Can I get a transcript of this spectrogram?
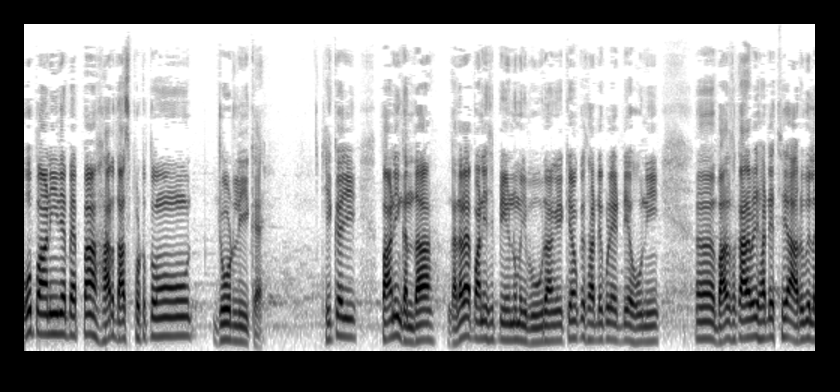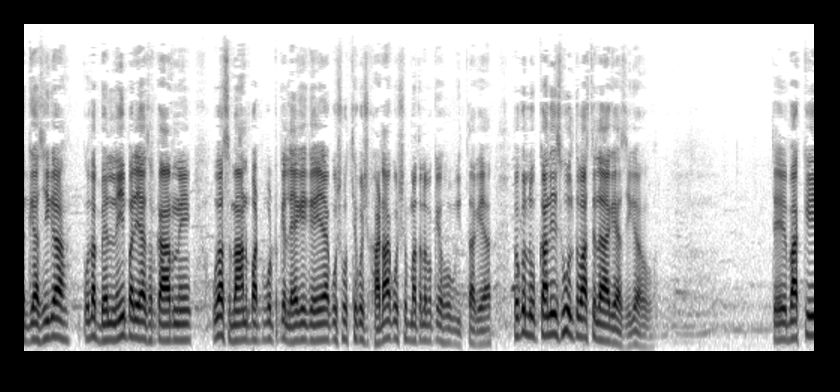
ਉਹ ਪਾਣੀ ਦੇ ਪੈਪਾਂ ਹਰ 10 ਫੁੱਟ ਤੋਂ ਜੋੜ ਲੀਕ ਹੈ। ਠੀਕ ਹੈ ਜੀ? ਪਾਣੀ ਗੰਦਾ ਗੰਦਾ ਵਾਲਾ ਪਾਣੀ ਅਸੀਂ ਪੀਣ ਨੂੰ ਮਜਬੂਰ ਆਂਗੇ ਕਿਉਂਕਿ ਸਾਡੇ ਕੋਲ ਐਡੇ ਉਹ ਨਹੀਂ। ਬਾਦਲ ਸਰਕਾਰ ਵੇਲੇ ਸਾਡੇ ਇੱਥੇ ਆਰਓ ਵੀ ਲੱਗਿਆ ਸੀਗਾ, ਉਹਦਾ ਬਿੱਲ ਨਹੀਂ ਭਰਿਆ ਸਰਕਾਰ ਨੇ। ਉਹਦਾ ਸਮਾਨ ਪੱਟ-ਪੁੱਟ ਕੇ ਲੈ ਕੇ ਗਏ ਆ ਕੁਝ ਉੱਥੇ ਕੁਝ ਖੜਾ ਕੁਝ ਮਤਲਬ ਕਿ ਉਹ ਕੀਤਾ ਗਿਆ। ਕਿਉਂਕਿ ਲੋਕਾਂ ਦੀ ਸਹੂਲਤ ਵਾਸਤੇ ਲਾਇਆ ਗਿਆ ਸੀਗਾ ਉਹ। ਤੇ ਬਾਕੀ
